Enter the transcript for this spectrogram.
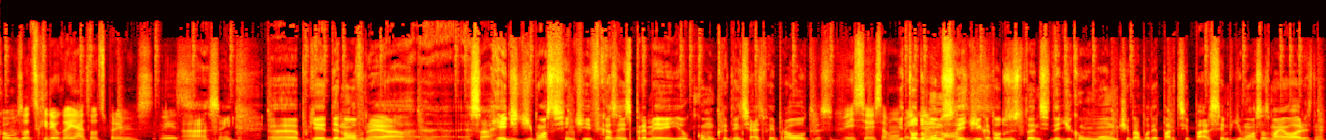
Como os outros queriam ganhar todos os prêmios. Isso. Ah, sim. Ah, porque, de novo, né? a- a- essa rede de mostras científicas, eles premiam como credenciais para ir para outras. Isso, eles estavam E bem todo mundo se dedica, todos os estudantes se dedicam um monte para poder participar sempre de mostras maiores, né?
